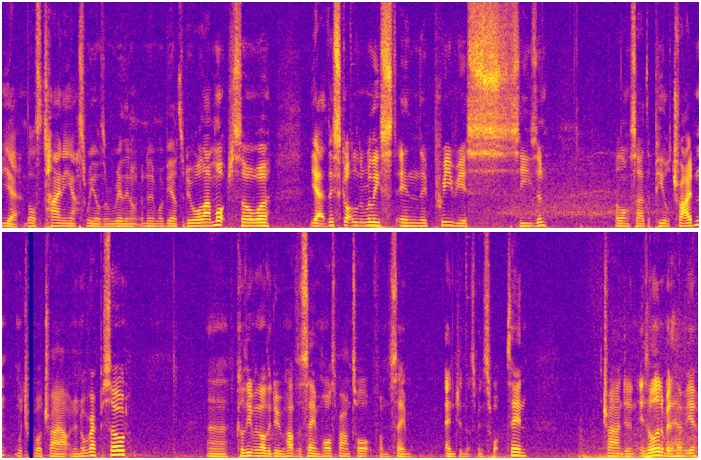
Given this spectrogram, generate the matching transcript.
yeah, those tiny ass wheels are really not going to be able to do all that much. So uh, yeah, this got released in the previous season alongside the Peel Trident, which we'll try out in another episode. Because uh, even though they do have the same horsepower and torque from the same engine that's been swapped in, the Trident is a little bit heavier,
